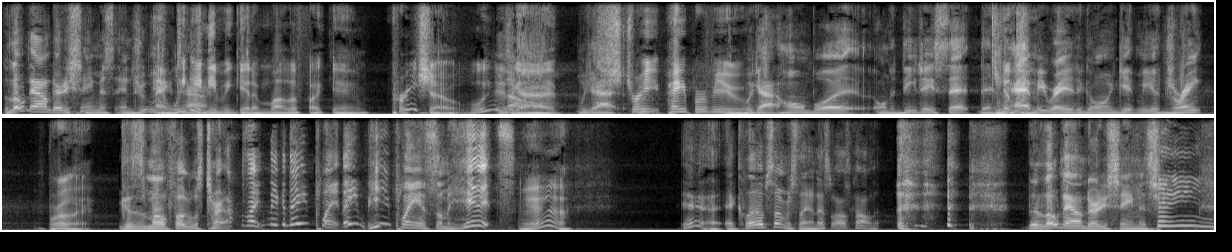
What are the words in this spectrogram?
The low down dirty Sheamus and Drew McIntyre. And we didn't even get a motherfucking pre-show. We just No, got we got straight pay per view. We got homeboy on the DJ set that had me ready to go and get me a drink Bro, because this motherfucker was turning. I was like, nigga, they playing, they he playing some hits. yeah. Yeah, at Club SummerSlam. That's what I was calling it. the low down dirty Sheamus. Shame.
